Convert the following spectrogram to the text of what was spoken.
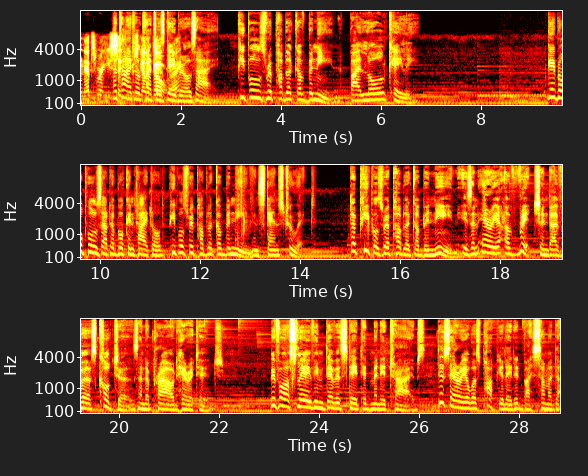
Benin, that's where he said he was title gonna catches go, right? Gabriel's eye. People's Republic of Benin by Lowell Cayley. Gabriel pulls out a book entitled People's Republic of Benin and scans through it. The People's Republic of Benin is an area of rich and diverse cultures and a proud heritage. Before slaving devastated many tribes, this area was populated by some of the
